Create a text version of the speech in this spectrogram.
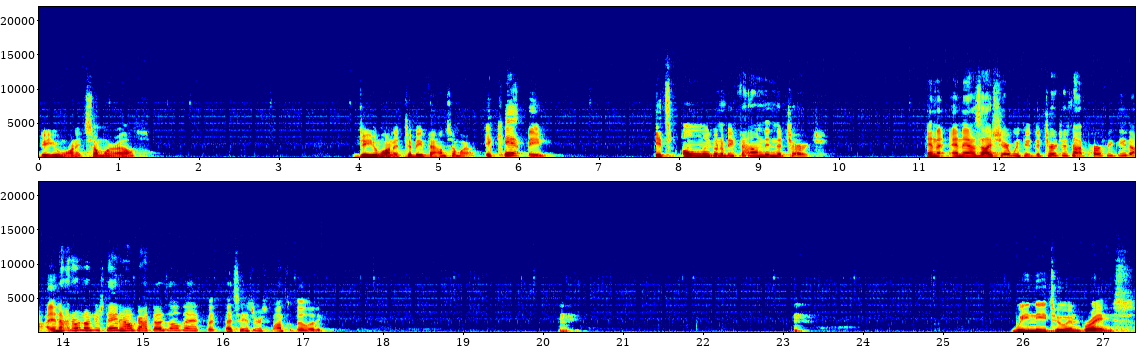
do you want it somewhere else? Do you want it to be found somewhere else? It can't be. It's only going to be found in the church. And, and as I share with you, the church is not perfect either. And I don't understand how God does all that, but that's His responsibility. We need to embrace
